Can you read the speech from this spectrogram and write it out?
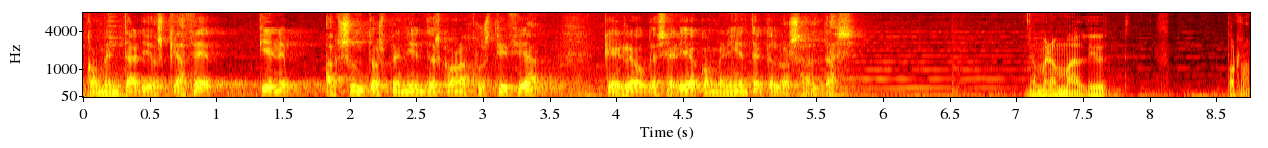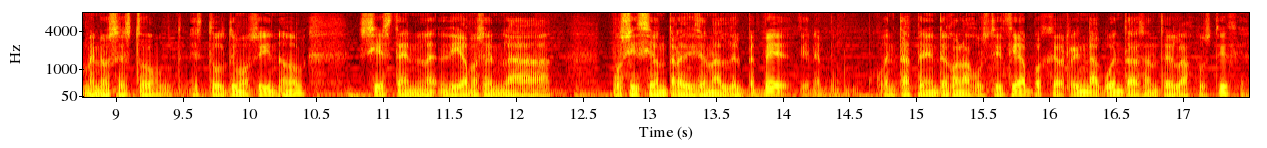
comentarios que hacer. Tiene asuntos pendientes con la justicia que creo que sería conveniente que los saldase. No, menos mal, por lo menos esto, esto último sí, ¿no? Si está en, digamos, en la posición tradicional del PP, tiene cuentas pendientes con la justicia, pues que rinda cuentas ante la justicia.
